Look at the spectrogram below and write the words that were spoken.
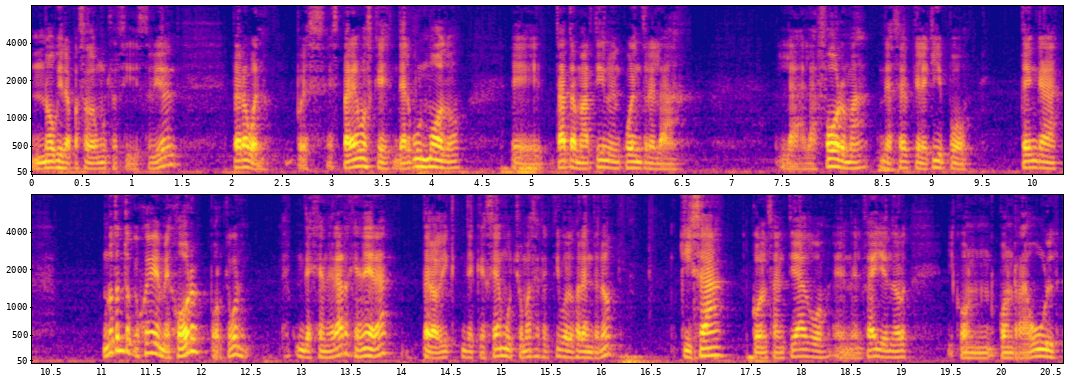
no hubiera pasado mucho si estuvieran. Pero bueno, pues esperemos que de algún modo eh, Tata Martino encuentre la, la, forma de hacer que el equipo tenga, no tanto que juegue mejor, porque bueno, de generar genera, pero de, que sea mucho más efectivo el frente, ¿no? Quizá con Santiago en el Feyenoord con, con Raúl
